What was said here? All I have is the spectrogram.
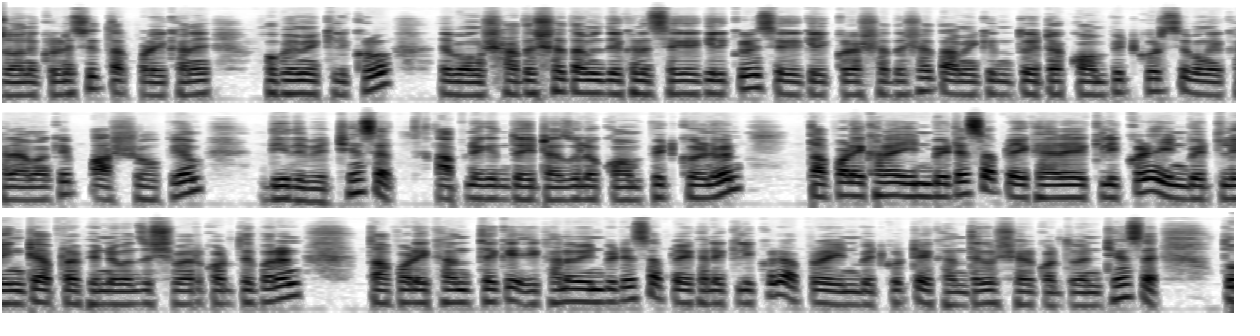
জয়েন করে নিচ্ছি তারপর এখানে হপিএমে ক্লিক করব এবং সাথে সাথে আমি এখানে সেকে ক্লিক করি সেকে ক্লিক করার সাথে সাথে আমি কিন্তু এটা কমপ্লিট করছি এবং এখানে আমাকে পাঁচশো হপিএম দিয়ে দেবে, ঠিক আছে? আপনি কিন্তু এই টাস্কগুলো কমপ্লিট করে নেবেন। তারপর এখানে ইনভাইট আছে, আপনি এখানে ক্লিক করে ইনভেট লিঙ্কটা আপনার ফ্রেন্ডের মধ্যে শেয়ার করতে পারেন। তারপর এখান থেকে এখানেও ইনভাইট আছে, আপনি এখানে ক্লিক করে আপনার ইনভাইট করতে এখান থেকেও শেয়ার করতে পারেন, ঠিক আছে? তো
